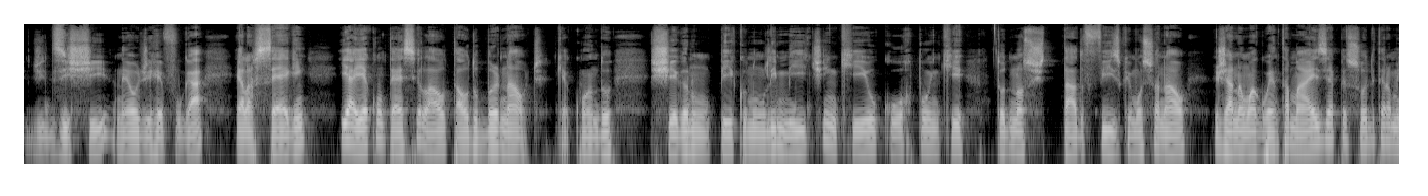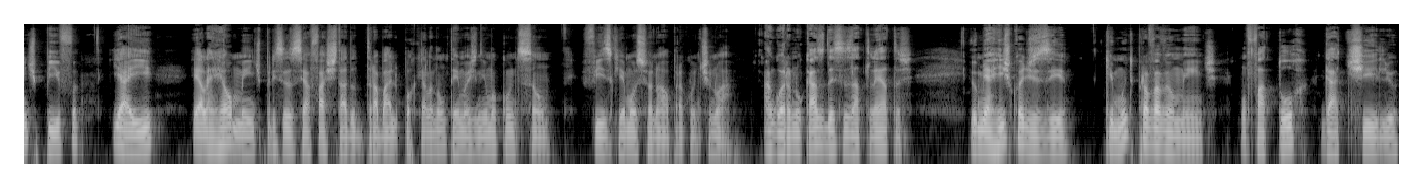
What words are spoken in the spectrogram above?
de desistir, né, ou de refugar, elas seguem, e aí acontece lá o tal do burnout, que é quando chega num pico, num limite em que o corpo, em que todo o nosso estado físico e emocional já não aguenta mais e a pessoa literalmente pifa. E aí ela realmente precisa ser afastada do trabalho porque ela não tem mais nenhuma condição física e emocional para continuar. Agora, no caso desses atletas, eu me arrisco a dizer que muito provavelmente um fator gatilho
